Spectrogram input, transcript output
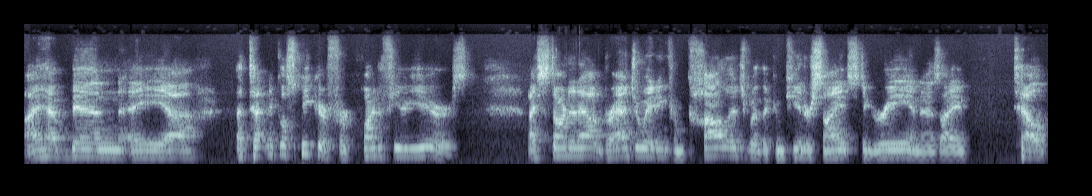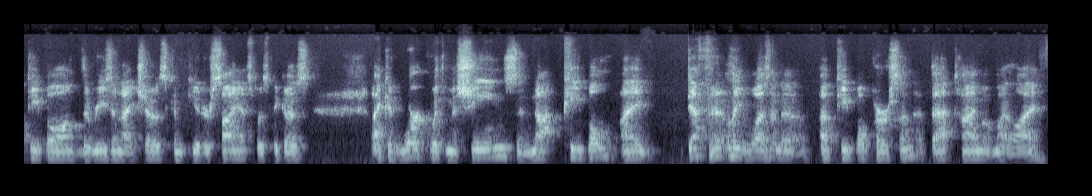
I have been a, uh, a technical speaker for quite a few years. I started out graduating from college with a computer science degree, and as I tell people, the reason I chose computer science was because I could work with machines and not people. I definitely wasn't a, a people person at that time of my life.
